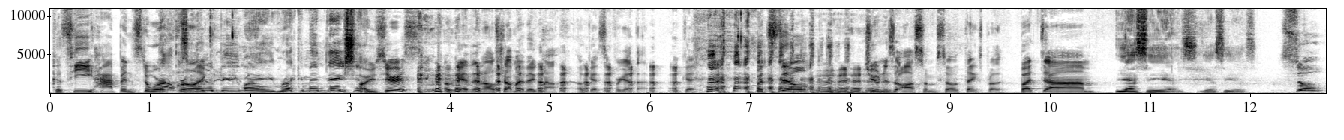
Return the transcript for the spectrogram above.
because he happens to work That was for going like. to be my recommendation. Are you serious? Okay, then I'll shut my big mouth. Okay, so forget that. Okay, but still, June is awesome. So thanks, brother. But um, yes, he is. Yes, he is. So,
